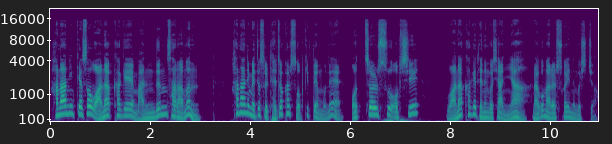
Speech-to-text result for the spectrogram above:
하나님께서 완악하게 만든 사람은 하나님의 뜻을 대적할 수 없기 때문에 어쩔 수 없이 완악하게 되는 것이 아니냐라고 말할 수가 있는 것이죠.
